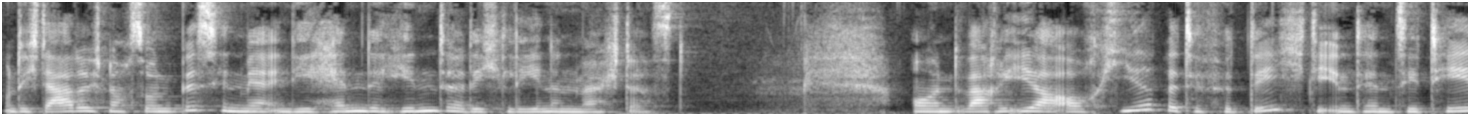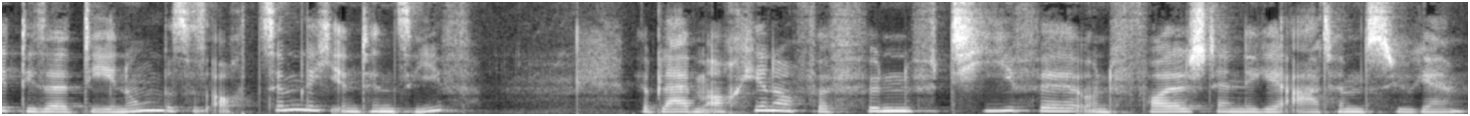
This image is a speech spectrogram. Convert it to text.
und dich dadurch noch so ein bisschen mehr in die Hände hinter dich lehnen möchtest. Und variiere auch hier bitte für dich die Intensität dieser Dehnung. Das ist auch ziemlich intensiv. Wir bleiben auch hier noch für fünf tiefe und vollständige Atemzüge.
